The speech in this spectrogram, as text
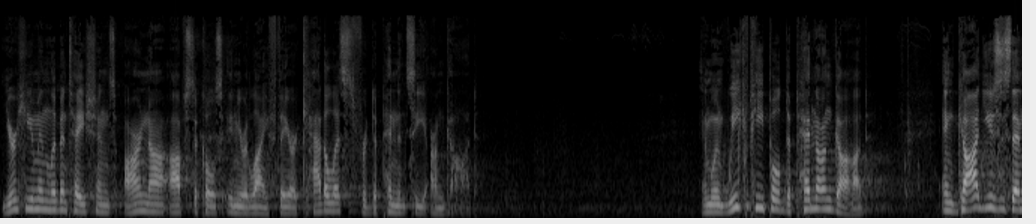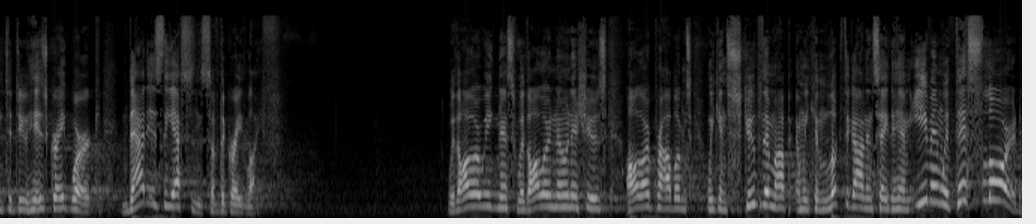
Your human limitations are not obstacles in your life, they are catalysts for dependency on God. And when weak people depend on God, and God uses them to do His great work, that is the essence of the great life. With all our weakness, with all our known issues, all our problems, we can scoop them up and we can look to God and say to Him, even with this, Lord,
